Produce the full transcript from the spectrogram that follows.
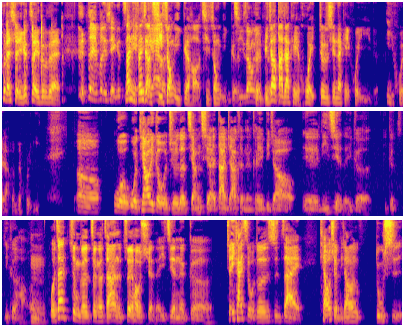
不能选一个最，对不对？对，不能选一个最。那你分享其中一个哈，其中一个，其中一个对，比较大家可以会，就是现在可以会议的议会啦，什么叫会议？呃，我我挑一个，我觉得讲起来大家可能可以比较呃理解的一个一个一个好了。嗯，我在整个整个展览的最后选了一件那个。就一开始我都是在挑选比较都市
